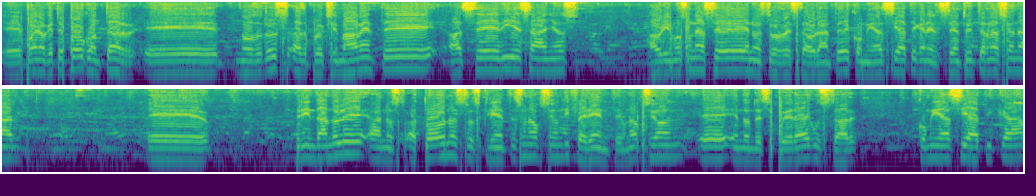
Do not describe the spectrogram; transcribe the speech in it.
Eh, bueno, ¿qué te puedo contar? Eh, nosotros aproximadamente hace 10 años abrimos una sede de nuestro restaurante de comida asiática en el Centro Internacional, brindándole a, todos nuestros clientes una opción diferente, una opción en donde se pudiera degustar comida asiática,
